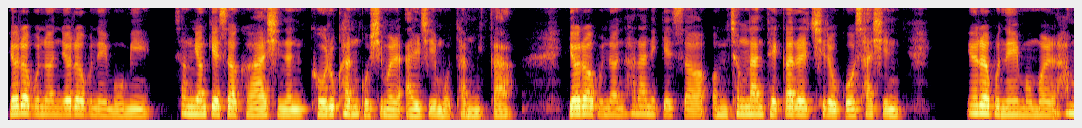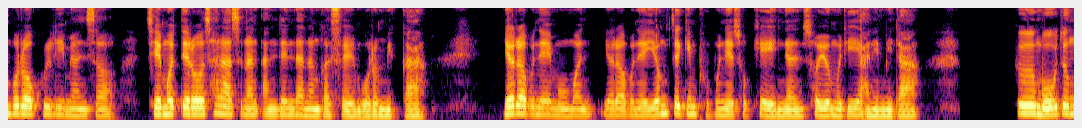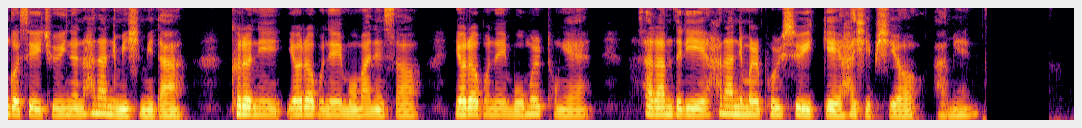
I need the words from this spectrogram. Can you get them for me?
여러분은 여러분의 몸이 성령께서 거하시는 거룩한 곳임을 알지 못합니까? 여러분은 하나님께서 엄청난 대가를 치르고 사신 여러분의 몸을 함부로 굴리면서 제멋대로 살아서는 안 된다는 것을 모릅니까? 여러분의 몸은 여러분의 영적인 부분에 속해 있는 소유물이 아닙니다. 그 모든 것의 주인은 하나님이십니다. 그러니 여러분의 몸 안에서 여러분의 몸을 통해 사람들이 하나님을 볼 수 있게 하십시오. 아멘.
